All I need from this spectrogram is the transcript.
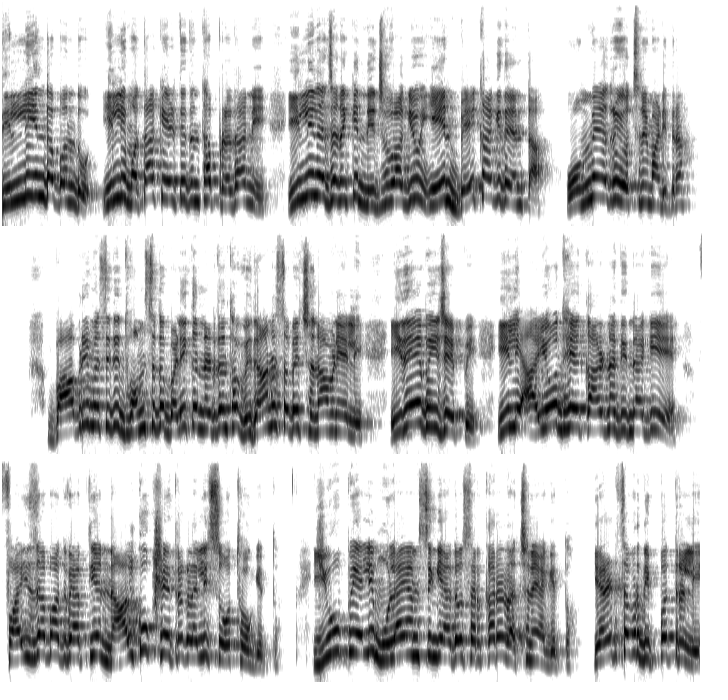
ದಿಲ್ಲಿಯಿಂದ ಬಂದು ಇಲ್ಲಿ ಮತ ಕೇಳ್ತಿದ್ದಂಥ ಪ್ರಧಾನಿ ಇಲ್ಲಿನ ಜನಕ್ಕೆ ನಿಜವಾಗಿಯೂ ಏನ್ ಬೇಕಾಗಿದೆ ಅಂತ ಒಮ್ಮೆ ಆದ್ರೂ ಯೋಚನೆ ಮಾಡಿದ್ರ? ಬಾಬ್ರಿ ಮಸೀದಿ ಧ್ವಂಸದ ಬಳಿಕ ನಡೆದಂತಹ ವಿಧಾನಸಭೆ ಚುನಾವಣೆಯಲ್ಲಿ ಇದೇ ಬಿಜೆಪಿ, ಇಲ್ಲಿ ಅಯೋಧ್ಯೆಯ ಕಾರಣದಿಂದಾಗಿ ಫೈಜಾಬಾದ್ ವ್ಯಾಪ್ತಿಯ ನಾಲ್ಕು ಕ್ಷೇತ್ರಗಳಲ್ಲಿ ಸೋತ್ ಹೋಗಿತ್ತು. ಯುಪಿಯಲ್ಲಿ ಮುಲಾಯಂ ಸಿಂಗ್ ಯಾದವ್ ಸರ್ಕಾರ ರಚನೆಯಾಗಿತ್ತು. ಎರಡ್ ಸಾವಿರದ ಇಪ್ಪತ್ತರಲ್ಲಿ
